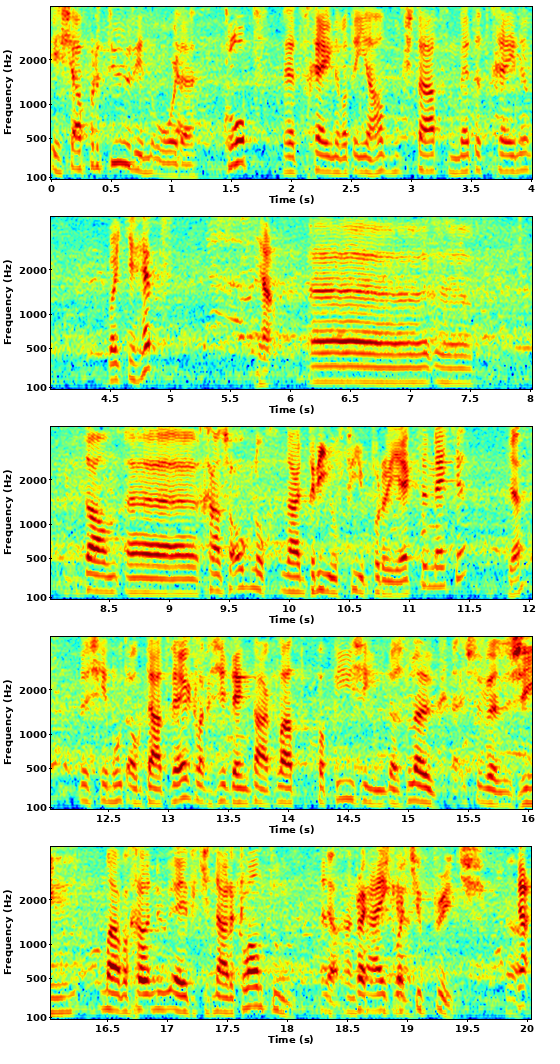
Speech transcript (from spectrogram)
Is je apparatuur in orde? Klopt hetgene wat in je handboek staat met hetgene wat je hebt? Ja. Eh, dan gaan ze ook nog naar drie of vier projecten met je. Ja? Dus je moet ook daadwerkelijk, als je denkt, nou ik laat het papier zien, dat is leuk. Ja, Ze willen zien, Maar we gaan nu eventjes naar de klant toe. En ja, gaan kijken. what you preach. Ja. Ja,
